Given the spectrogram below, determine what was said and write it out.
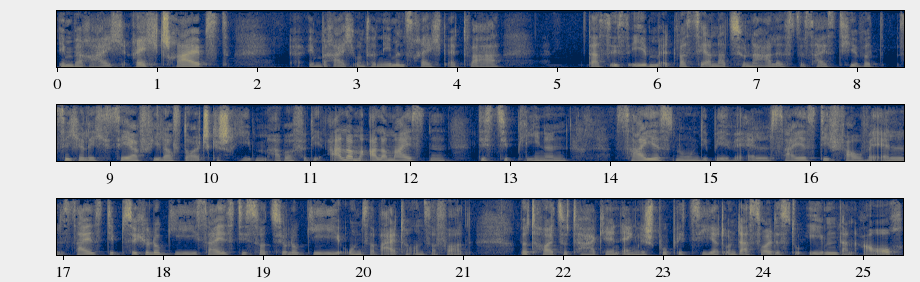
im Bereich Recht schreibst, äh, im Bereich Unternehmensrecht etwa. Das ist eben etwas sehr Nationales. Das heißt, hier wird sicherlich sehr viel auf Deutsch geschrieben, aber für die allermeisten Disziplinen sei es nun die BWL, sei es die VWL, sei es die Psychologie, sei es die Soziologie und so weiter und so fort, wird heutzutage in Englisch publiziert und das solltest du eben dann auch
